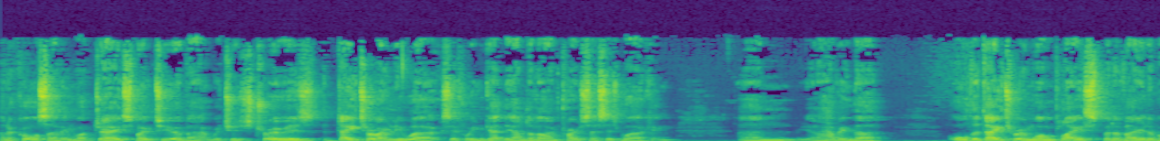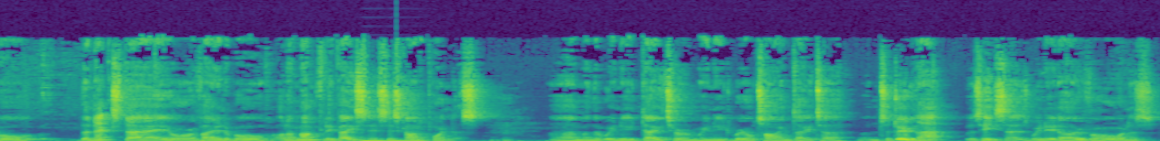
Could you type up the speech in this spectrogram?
And of course, I think what Jay spoke to you about, which is true, is data only works if we can get the underlying processes working. And you know, having the all the data in one place but available the next day or available on a monthly basis is kind of pointless um, and that we need data and we need real time data. And to do that, as he says, we need an overhaul, and as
